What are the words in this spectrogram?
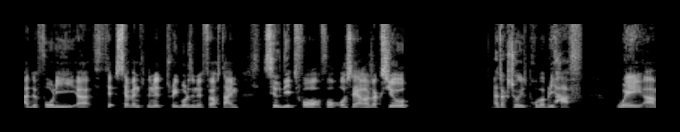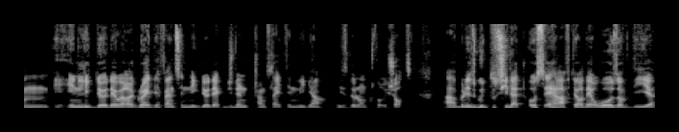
at the 47th uh, minute. Three goals in the first time. Sealed it for, for Auxerre. Ajaccio. Ajaccio is probably half way um, in Ligue 2. They were a great defense in Ligue 2. They didn't translate in Ligue 1, is the long story short. Uh, but it's good to see that Auxerre, after their woes of the uh,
